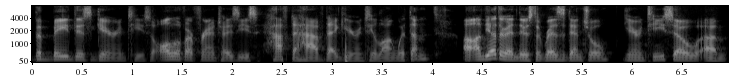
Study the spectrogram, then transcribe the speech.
the MaidThis guarantee. So all of our franchisees have to have that guarantee along with them. Uh, on the other end, there's the residential guarantee. So um,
